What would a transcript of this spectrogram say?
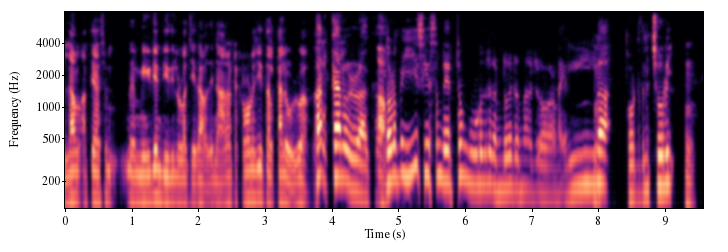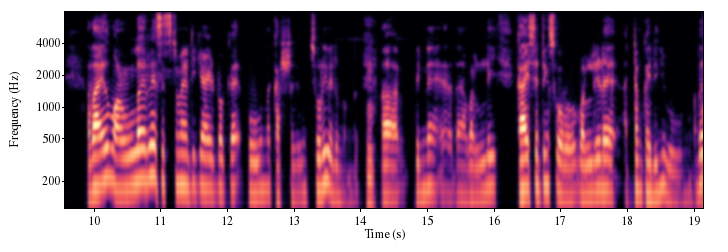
എല്ലാം അത്യാവശ്യം മീഡിയം രീതിയിലുള്ള ചെയ്താൽ മതി. നാനോ ടെക്നോളജി തൽക്കാലം ഒഴിവാക്കുക. തൽക്കാലം ഒഴിവാക്കുക. അതോടൊപ്പം ഈ സീസണിൽ ഏറ്റവും കൂടുതൽ കണ്ടുവരുന്ന ഒരു എല്ലാ തോട്ടത്തിലും ചൊറി. അതായത് വളരെ സിസ്റ്റമാറ്റിക് ആയിട്ടൊക്കെ പോകുന്ന കർഷകരും ചൊറി വരുന്നുണ്ട്. പിന്നെ വള്ളി കായ് സെറ്റിങ്സ് കുറവ് വള്ളിയുടെ അറ്റം കരിഞ്ഞു പോകുന്നു. അത്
